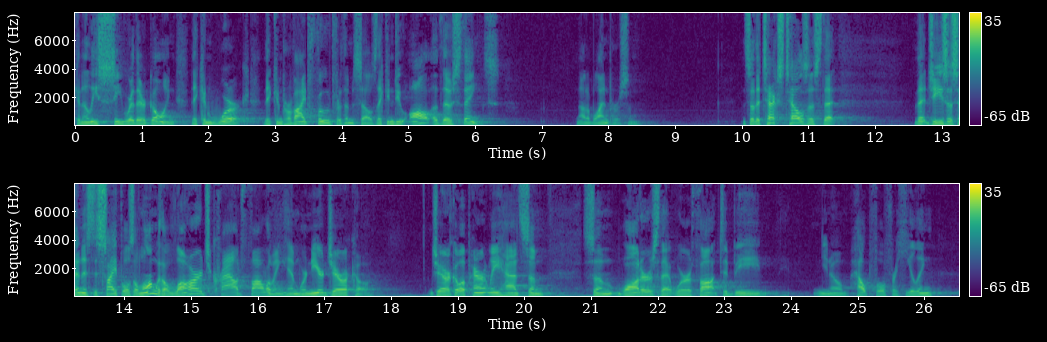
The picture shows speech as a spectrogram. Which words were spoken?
can at least see where they're going. They can work. They can provide food for themselves. They can do all of those things. Not a blind person. And so the text tells us that that Jesus and his disciples, along with a large crowd following him, were near Jericho. Jericho apparently had some, some waters that were thought to be, you know, helpful for healing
